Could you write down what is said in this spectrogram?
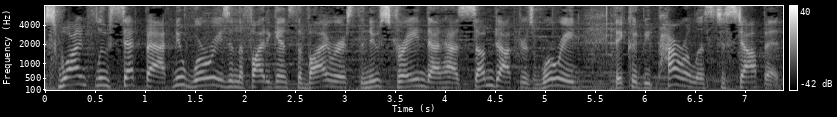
Swine flu setback, new worries in the fight against the virus, the new strain that has some doctors worried they could be powerless to stop it.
